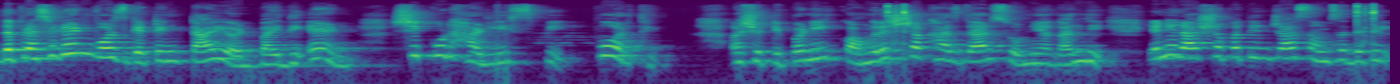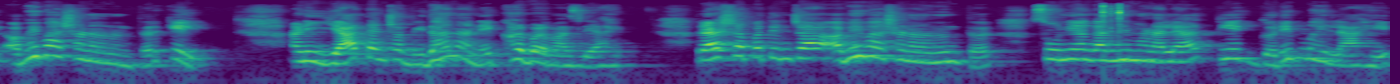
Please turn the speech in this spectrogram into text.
The president was getting tired by the end. She could hardly speak. Poor thing. अशी टिप्पणी काँग्रेसच्या खासदार सोनिया गांधी यांनी राष्ट्रपतींच्या संसदेतील अभिभाषणानंतर केली. आणि या त्यांच्या विधानाने खळबळ माजली आहे. राष्ट्रपतींच्या अभिभाषणानंतर सोनिया गांधी म्हणाल्या ती एक गरीब महिला आहे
